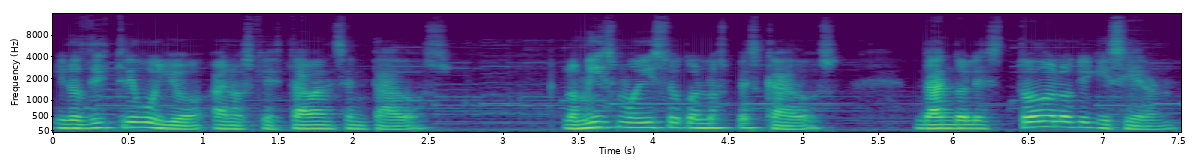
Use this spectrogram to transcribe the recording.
y los distribuyó a los que estaban sentados. Lo mismo hizo con los pescados, dándoles todo lo que quisieron.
